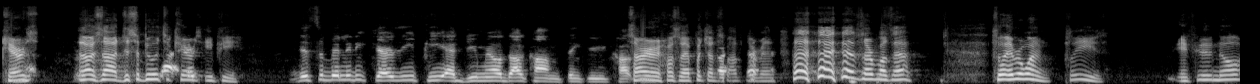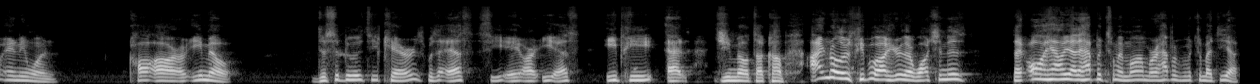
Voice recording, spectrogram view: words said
cares. No, it's uh, disability yeah, cares EP disability cares ep at gmail.com. Thank you. Sorry, Jose, I put you on the spot there, man. Sorry about that. So, everyone, please, if you know anyone, call uh, our email disability cares with an S C A R E S EP at gmail.com. I know there's people out here that are watching this like, oh, hell yeah, that happened to my mom or it happened to my tia.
